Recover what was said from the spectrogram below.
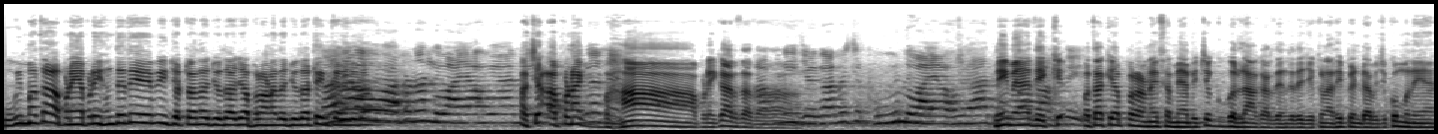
ਵੀ ਮਾਤਾ ਆਪਣੇ ਆਪਣੇ ਹੁੰਦੇ ਤੇ ਇਹ ਵੀ ਜੱਟਾਂ ਦਾ ਜੁਦਾ ਜਾਂ ਫਲਾਣਾ ਦਾ ਜੁਦਾ ਢਿੰਕੇ ਦਾ ਆਹ, ਜੁਦਾ। ਉਹ ਆਪਣਾ ਲਵਾਇਆ ਹੋਇਆ ਨੇ, ਅੱਛਾ ਆਪਣਾ ਆਪਣੀ ਜਗ੍ਹਾ ਤੇ। ਹਾਂ ਆਪਣੇ ਘਰ ਦਾ ਦਾ ਆਪਣੀ ਜਗ੍ਹਾ ਵਿੱਚ ਖੂਹ ਲਵਾਇਆ ਹੋਇਆ ਨਹੀਂ ਮੈਂ ਲੋਕਾਂ ਦੇਖਿਆ ਵਾਸਤੇ। ਪਤਾ ਕਿਆ ਪੁਰਾਣੇ ਸਮਿਆਂ ਵਿੱਚ ਗੱਲਾਂ ਕਰਦੇ ਹੁੰਦੇ ਤੇ ਜਿੱਕਣਾ ਅਸੀਂ ਪਿੰਡਾਂ ਵਿੱਚ ਘੁੰਮਦੇ ਆ।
